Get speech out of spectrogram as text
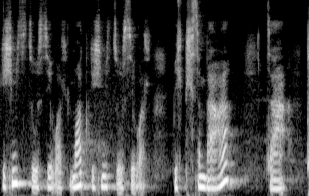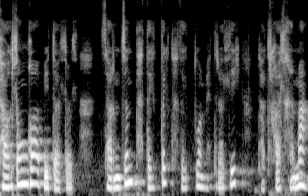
гих мэт зүйлсийг бол мод гих мэт зүйлсийг бол бэлтгэсэн байгаа. За тоглонгоо бид бол соронзон татагддаг татагддгүй материалыг тодорхойлох юм аа.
